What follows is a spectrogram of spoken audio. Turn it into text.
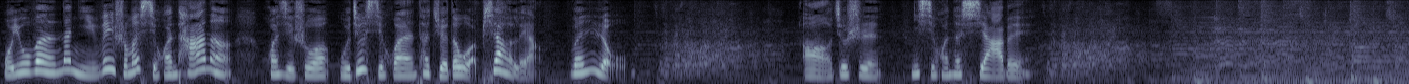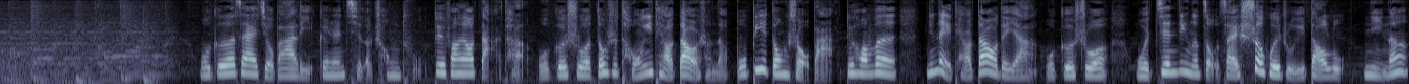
我又问，那你为什么喜欢他呢？欢喜说，我就喜欢他觉得我漂亮、温柔。哦，就是你喜欢他瞎呗。我哥在酒吧里跟人起了冲突，对方要打他。我哥说都是同一条道上的，不必动手吧。对方问你哪条道的呀？我哥说我坚定的走在社会主义道路。你呢？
